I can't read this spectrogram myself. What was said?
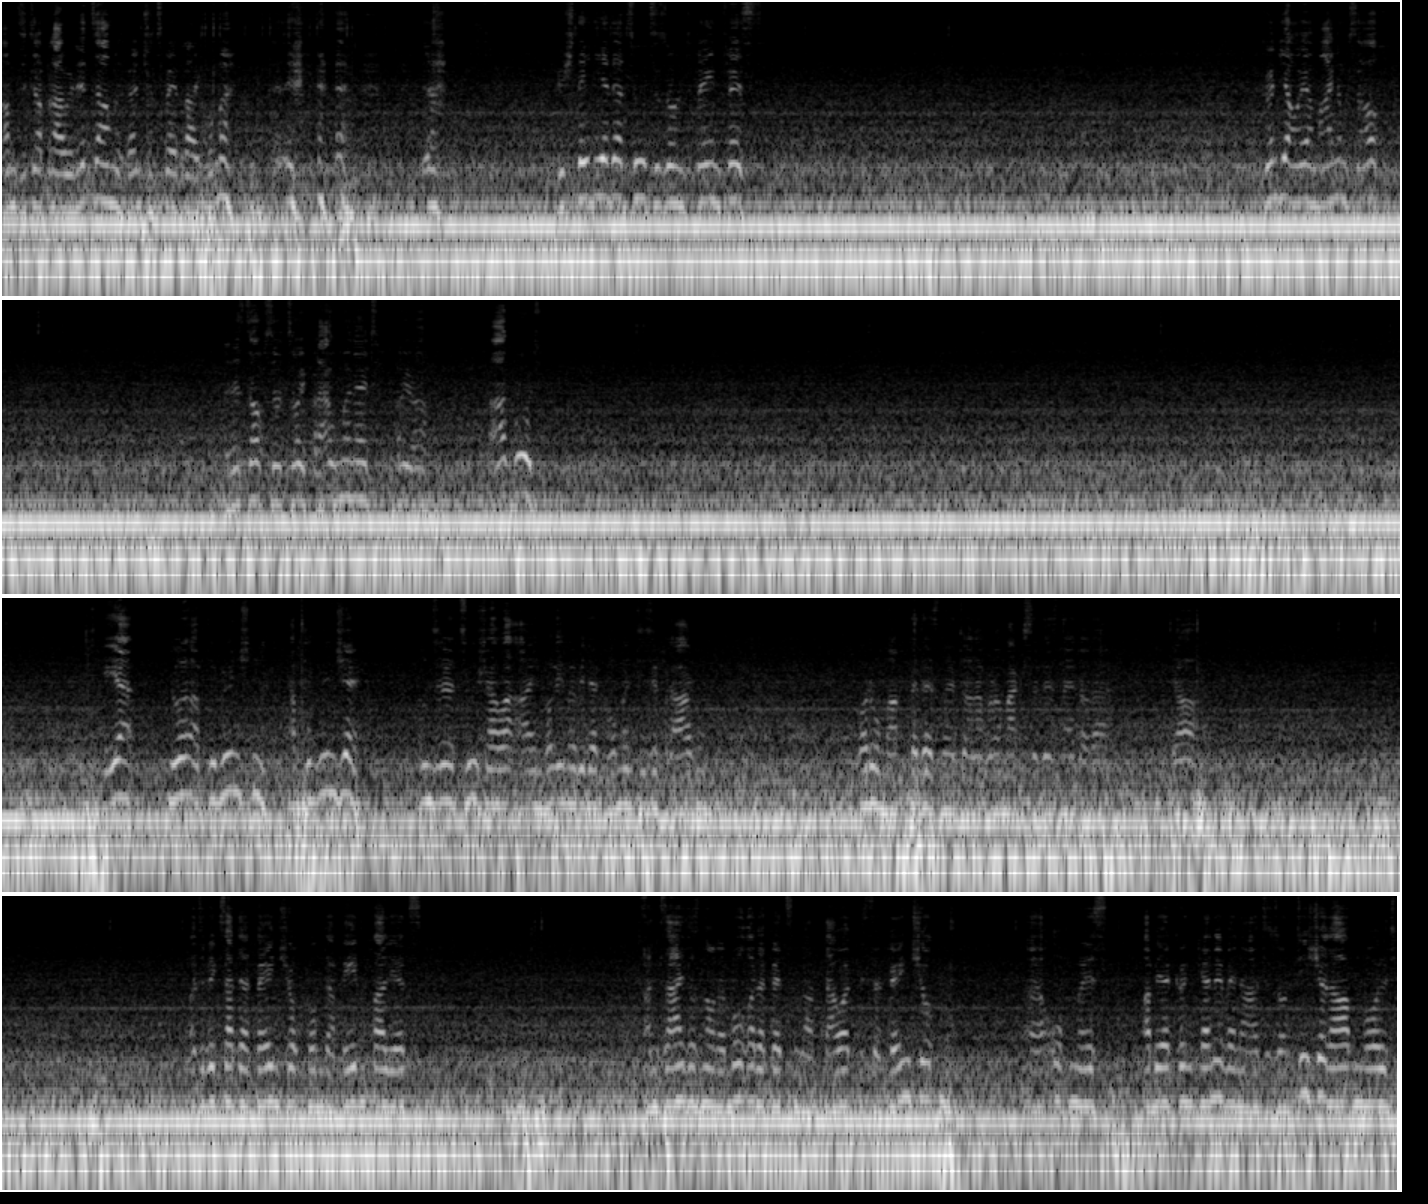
haben sie gesagt, brauche ich nicht sagen, es werden schon zwei, drei kommen. ja. Wie steht ihr dazu zu so einem Fanfest? Könnt ihr eure Meinung sagen? Wenn es doch so Zeug brauchen wir nicht. Oh ja, ah gut. Ich gehe nur auf die, Wünschen, auf die Wünsche unserer Zuschauer ein, wo immer wieder kommen diese Fragen. Warum macht er das nicht oder warum magst du das nicht oder ja. Also wie gesagt, der Fanshop kommt auf jeden Fall jetzt. Kann sein, dass es noch eine Woche oder 14 Tage dauert, bis der Fanshop äh, offen ist. Aber ihr könnt gerne, wenn ihr also so ein T-Shirt haben wollt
